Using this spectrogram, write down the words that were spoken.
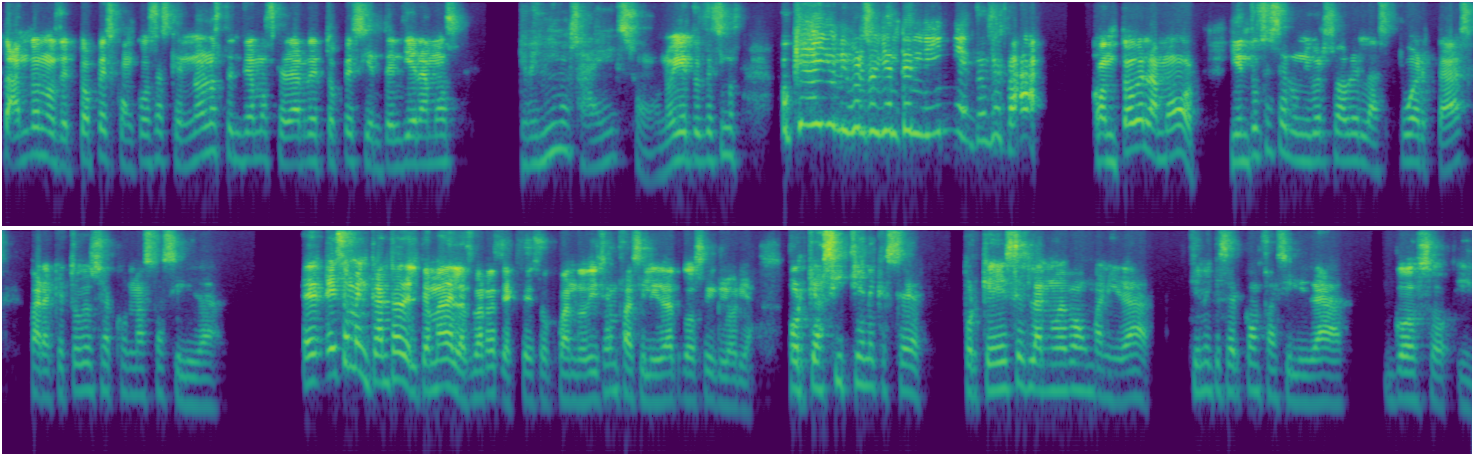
dándonos de topes con cosas que no nos tendríamos que dar de topes si entendiéramos que venimos a eso, ¿no? Y entonces decimos, ok, universo, ya entendí, y entonces va, con todo el amor. Y entonces el universo abre las puertas para que todo sea con más facilidad. E, eso me encanta del tema de las barras de acceso, cuando dicen facilidad, gozo y gloria, porque así tiene que ser, porque esa es la nueva humanidad, tiene que ser con facilidad, gozo y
